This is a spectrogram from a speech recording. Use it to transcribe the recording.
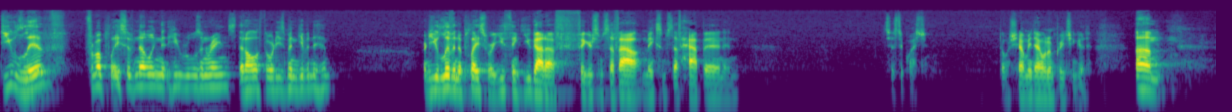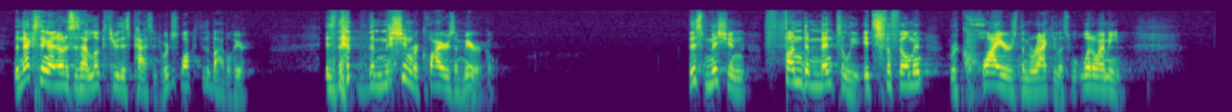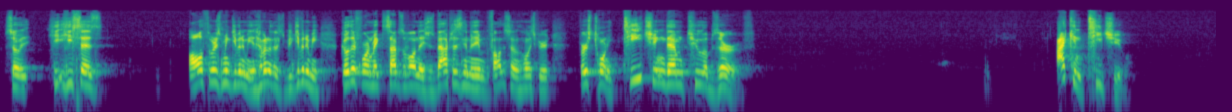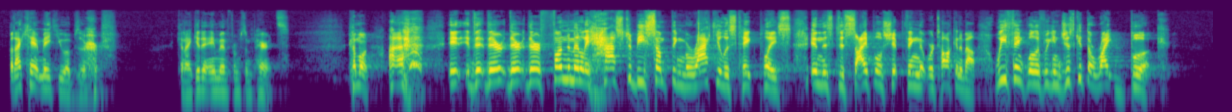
Do you live from a place of knowing that He rules and reigns, that all authority has been given to Him? Or do you live in a place where you think you got to figure some stuff out and make some stuff happen? And it's just a question. Don't shout me down when I'm preaching good. Um, the next thing I notice as I look through this passage, we're just walking through the Bible here, is that the mission requires a miracle. This mission fundamentally, its fulfillment requires the miraculous. What do I mean? So he, he says, all authority has been given to me in heaven and earth has been given to me. Go therefore and make disciples of all nations, baptizing them in the name of the Father, Son, and the Holy Spirit. Verse 20, teaching them to observe. I can teach you, but I can't make you observe. Can I get an amen from some parents? Come on. Uh, it, it, there, there, there fundamentally has to be something miraculous take place in this discipleship thing that we're talking about. We think, well, if we can just get the right book,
